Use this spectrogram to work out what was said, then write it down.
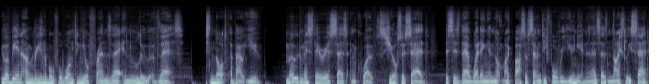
You are being unreasonable for wanting your friends there in lieu of theirs. It's not about you. Mode Mysterious says and quotes, she also said, This is their wedding and not my class of 74 reunion, and then says, Nicely said,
